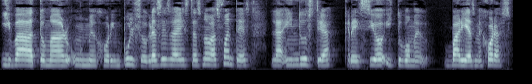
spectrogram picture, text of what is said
iba a tomar un mejor impulso. Gracias a estas nuevas fuentes, la industria creció y tuvo varias mejoras.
